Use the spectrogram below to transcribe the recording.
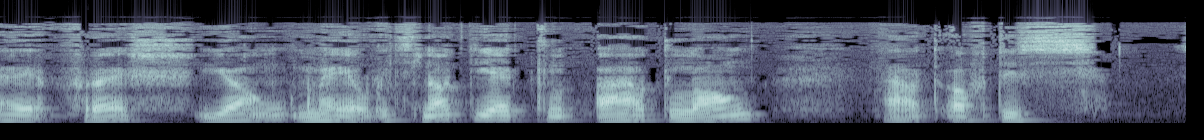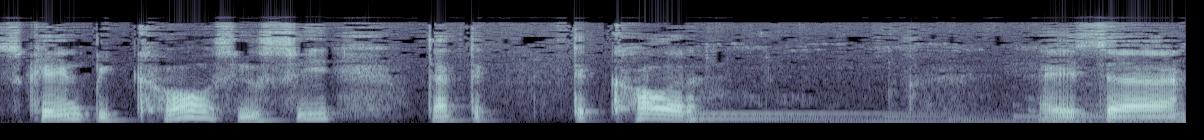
a fresh young male. It's not yet out long out of this skin because you see that the, the color is uh,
